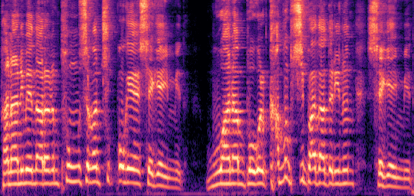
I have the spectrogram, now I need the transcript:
하나님의 나라는 풍성한 축복의 세계입니다. 무한한 복을 값없이 받아들이는 세계입니다.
